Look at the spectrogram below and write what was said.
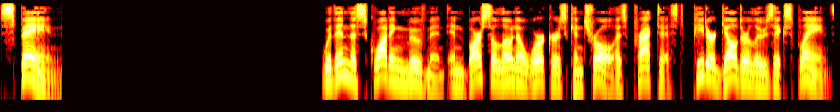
Spain Within the squatting movement in Barcelona workers' control is practiced, Peter Gelderloos explains,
